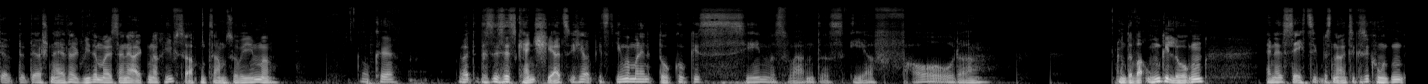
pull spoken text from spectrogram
der, der schneidet halt wieder mal seine alten Archivsachen zusammen, so wie immer. Okay. Das ist jetzt kein Scherz. Ich habe jetzt irgendwann mal eine Doku gesehen. Was war denn das? ERV oder? Und da war ungelogen eine 60 bis 90 Sekunden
